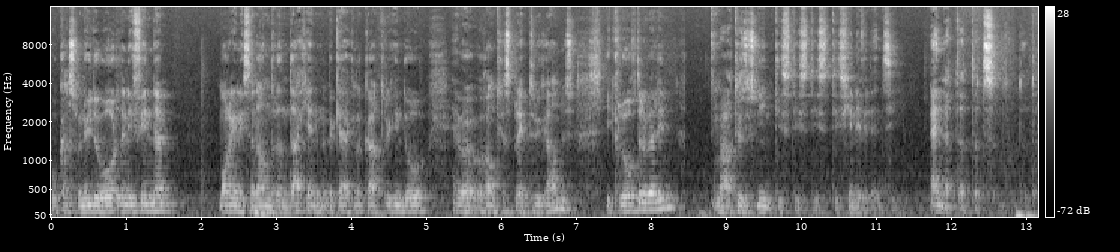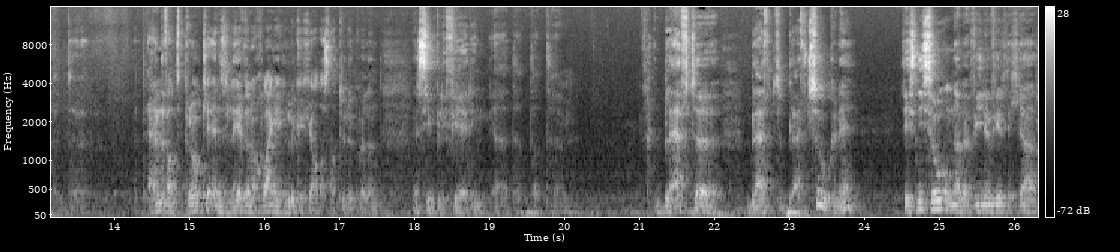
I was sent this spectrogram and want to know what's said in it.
Ook als we nu de woorden niet vinden, morgen is een andere dag en we kijken elkaar terug in de ogen en we, we gaan het gesprek terug aan. Dus ik geloof er wel in. Maar het is dus niet, het is, het is, het is, geen evidentie. En het, het, het, het einde van het sprookje en ze leefden nog lang en gelukkig, ja, dat is natuurlijk wel een, een simplifiering. Ja, dat, dat, eh, het blijft, eh, blijft, blijft zoeken. Hè? Het is niet zo, omdat we 44 jaar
